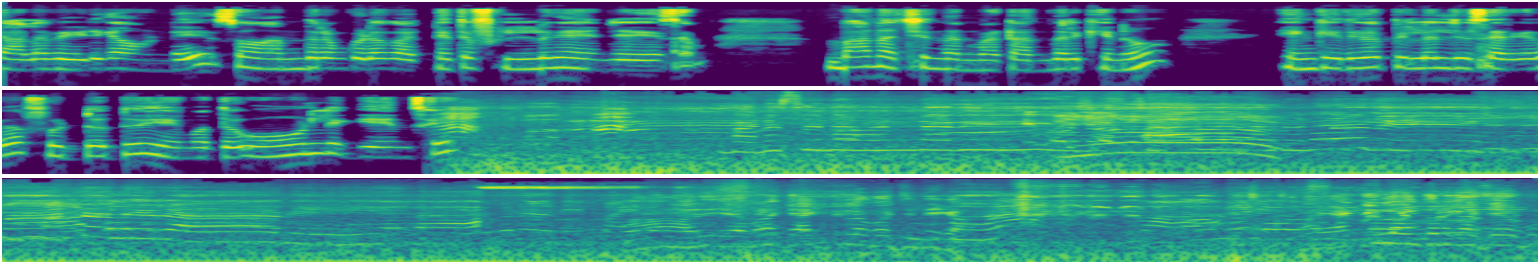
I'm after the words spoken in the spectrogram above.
చాలా వేడిగా ఉండే. సో అందరం కూడా వాటిని అయితే ఫుల్గా ఎంజాయ్ చేసాం. బాగా నచ్చింది అనమాట అందరికీను. ఇంక ఇదిగో పిల్లలు చూసారు కదా ఫుడ్ వద్దు ఏమొద్దు ఓన్లీ గేమ్సే. మనసున ఉన్నది. ఉన్నది, మాటలు రావే. ఆ, అది ఎవరో వచ్చింది ఇక యాక్టివ్లో ఉంటుంది కాసేపు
